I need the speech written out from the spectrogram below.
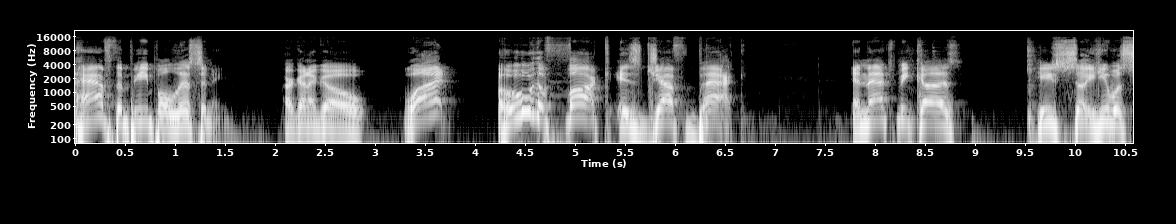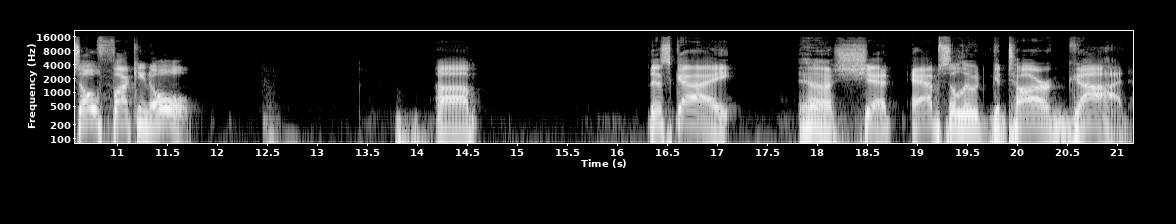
half the people listening are gonna go, "What? Who the fuck is Jeff Beck?" And that's because he's so he was so fucking old. Um, this guy, oh shit, absolute guitar god,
